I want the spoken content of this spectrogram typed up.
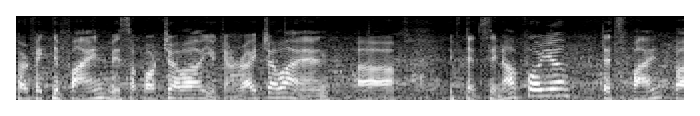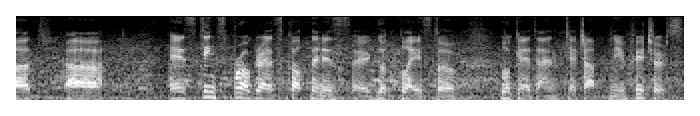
perfectly fine. We support Java, you can write Java, and uh, if that's enough for you, that's fine. But uh, as things progress, Kotlin is a good place to look at and catch up new features.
